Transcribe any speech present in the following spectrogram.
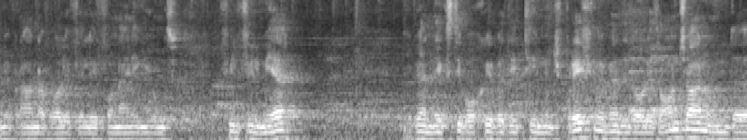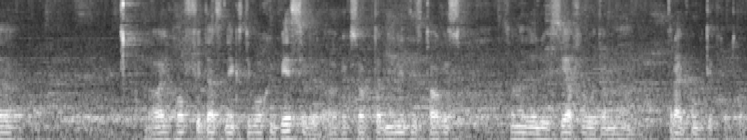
wir brauchen auf alle Fälle von einigen Jungs viel, viel mehr. Wir werden nächste Woche über die Themen sprechen, wir werden das alles anschauen und äh, ja, ich hoffe, dass nächste Woche besser wird. Aber wie gesagt, am Ende des Tages sind wir natürlich sehr froh, dass wir drei Punkte geholt haben.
